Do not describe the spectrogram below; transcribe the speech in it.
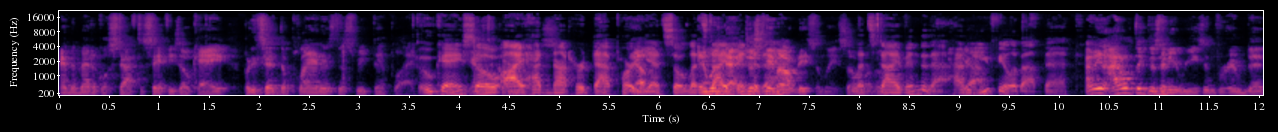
and the medical staff to say if he's okay. But he said the plan is this week they play. Okay, so I had not heard that part Yep. yet. So let's dive that into just that. came out recently. So let's dive into that. How Yeah. do you feel about that? I mean, I don't think there's any reason for him to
